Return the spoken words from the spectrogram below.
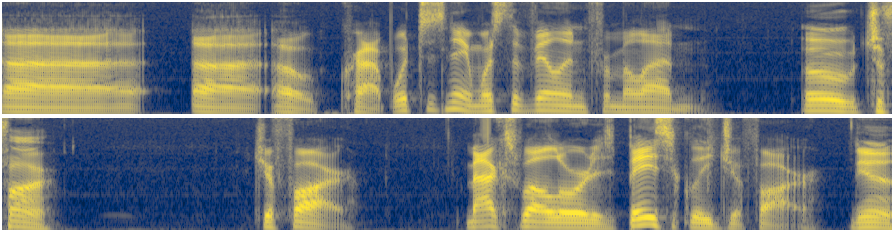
uh, uh, oh crap, what's his name? What's the villain from Aladdin? Oh, Jafar. Jafar. Maxwell Lord is basically Jafar. Yeah.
